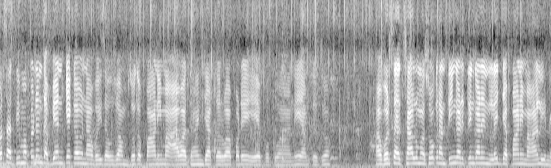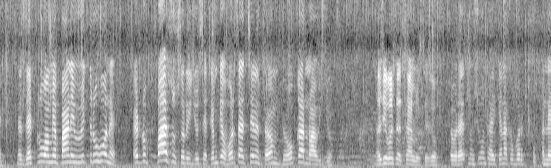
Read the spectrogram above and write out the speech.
વરસાદ ધીમો પડ્યો ને ત્યાં બેન કે હવે ના વહી જાવ આમ જો તો પાણીમાં આવા ધાંજા કરવા પડે હે ભગવાન, એ આમ તો જો. આ વરસાદ ચાલુમાં છોકરાને ટીંગાડી ટીંગાડીને લઈ જાય પાણીમાં હાલીને. ને જેટલું અમે પાણી વિતરું હું ને, એટલું પાછું સડી ગયું છે. કેમ કે વરસાદ છે ને, ધમ ધોકારનો આવી ગયો. હજી વરસાદ ચાલુ છે, જો. રાતનું શું થાય કેના ખબર? અને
